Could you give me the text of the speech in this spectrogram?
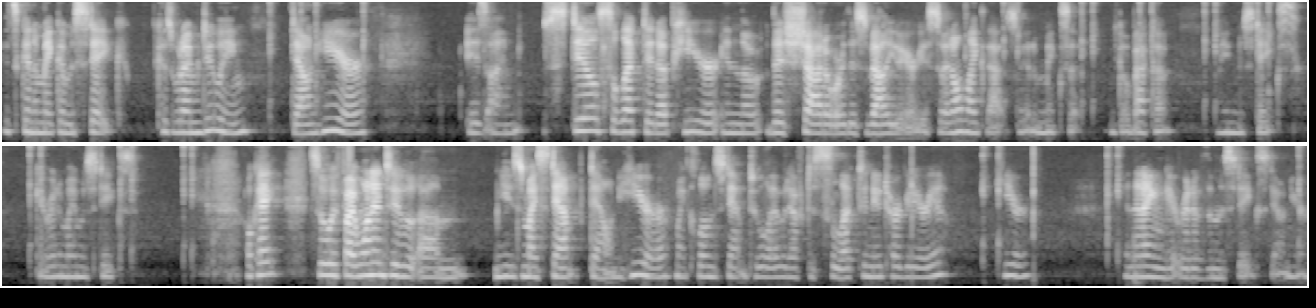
it's going to make a mistake because what I'm doing down here is I'm still selected up here in the this shadow or this value area. So I don't like that. So I got to mix it. Go back up. Made mistakes. Get rid of my mistakes. Okay, so if I wanted to um, use my stamp down here, my clone stamp tool, I would have to select a new target area here and then I can get rid of the mistakes down here,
